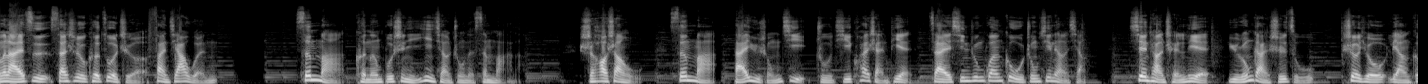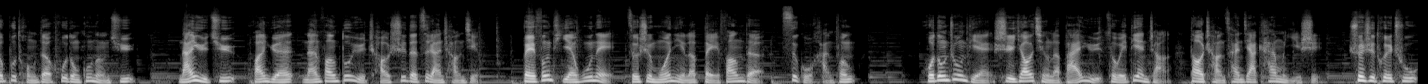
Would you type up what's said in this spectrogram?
文来自三十六氪作者范嘉文。森马可能不是你印象中的森马了。十号上午，森马白羽绒记主题快闪店在新中关购物中心亮相，现场陈列羽绒感十足，设有两个不同的互动功能区。南雨区还原南方多雨潮湿的自然场景，北风体验屋内则是模拟了北方的刺骨寒风。活动重点是邀请了白羽作为店长到场参加开幕仪式，顺势推出。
